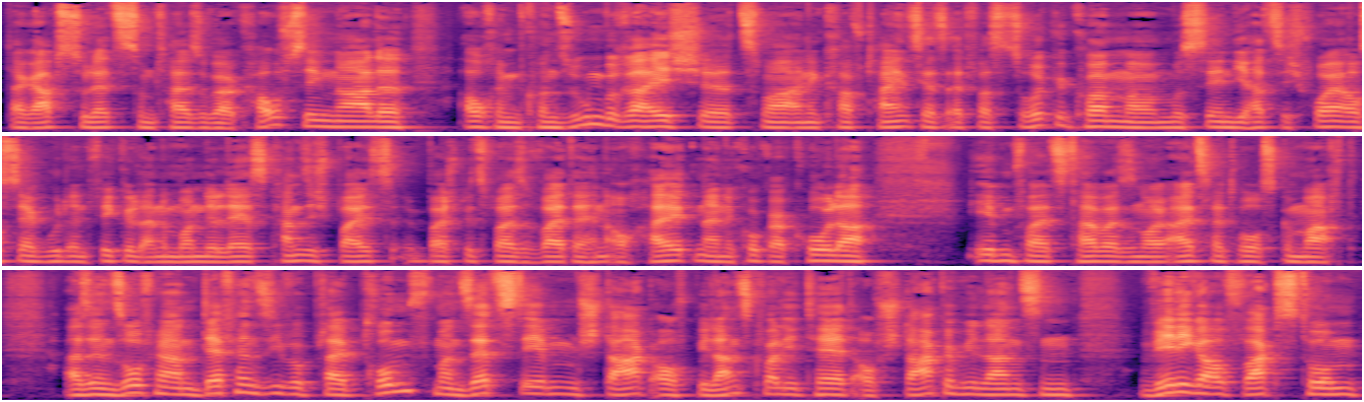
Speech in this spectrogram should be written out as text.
Da gab es zuletzt zum Teil sogar Kaufsignale, auch im Konsumbereich. Äh, zwar eine Kraft Heinz jetzt etwas zurückgekommen, aber man muss sehen, die hat sich vorher auch sehr gut entwickelt. Eine Mondelez kann sich beispielsweise weiterhin auch halten. Eine Coca-Cola ebenfalls teilweise neue Allzeithochs gemacht. Also insofern, Defensive bleibt Trumpf. Man setzt eben stark auf Bilanzqualität, auf starke Bilanzen, weniger auf Wachstum.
